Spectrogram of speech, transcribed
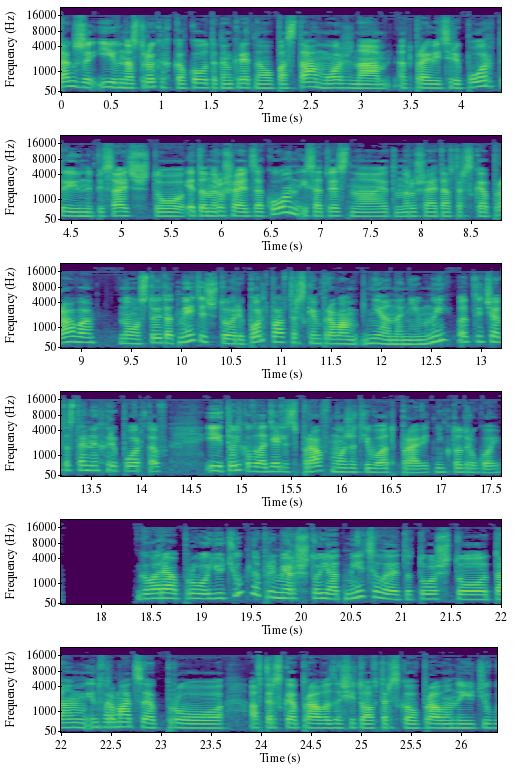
Также и в настройках какого-то конкретного поста можно отправить репорт и написать, что это нарушает закон, и, соответственно, это нарушает авторское право. Но стоит отметить, что репорт по авторским правам не анонимный, в отличие от остальных репортов, и только владелец прав может его отправить, никто другой. Говоря про YouTube, например, что я отметила, это то, что там информация про авторское право, защиту авторского права на YouTube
